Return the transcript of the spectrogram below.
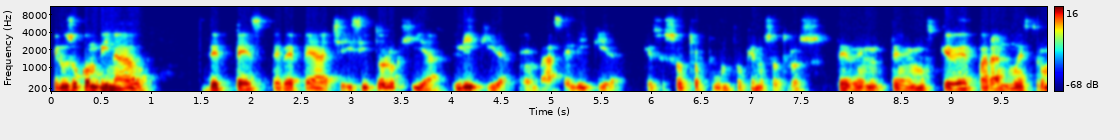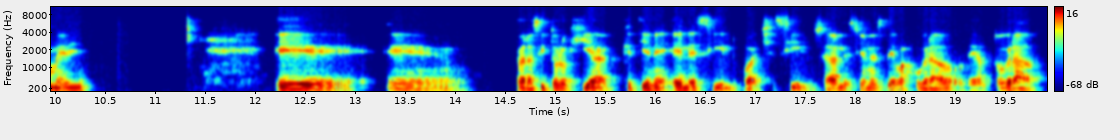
El uso combinado de test de BPH y citología líquida, en base líquida, que eso es otro punto que nosotros tenemos que ver para nuestro medio, eh, eh, parasitología que tiene L-SIL o H-SIL, o sea, lesiones de bajo grado o de alto grado,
